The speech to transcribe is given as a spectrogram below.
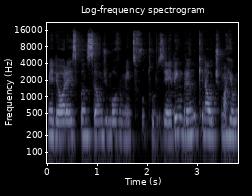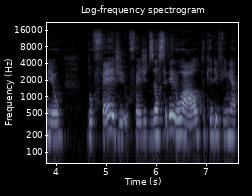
melhor a expansão de movimentos futuros. E aí, lembrando que na última reunião do Fed, o Fed desacelerou a alta que ele vinha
